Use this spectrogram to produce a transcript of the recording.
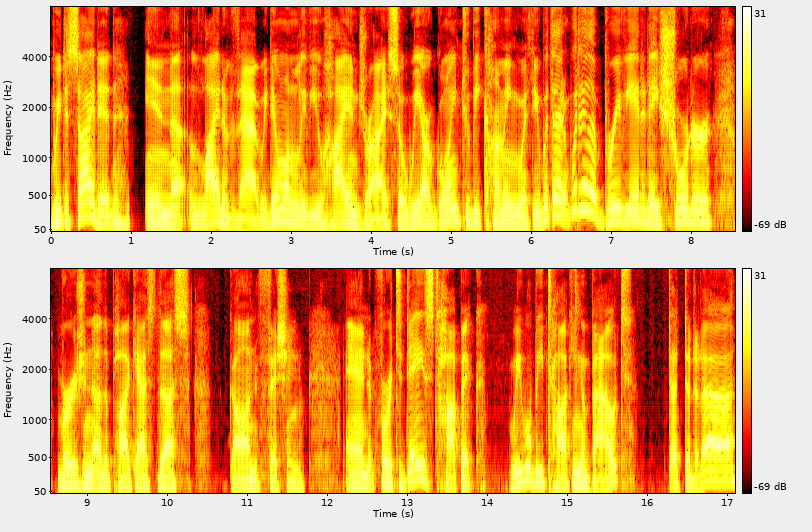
We decided, in light of that, we didn't want to leave you high and dry, so we are going to be coming with you with that with an abbreviated, a shorter version of the podcast. Thus, gone fishing. And for today's topic, we will be talking about da da da da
